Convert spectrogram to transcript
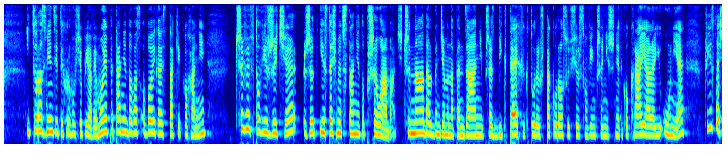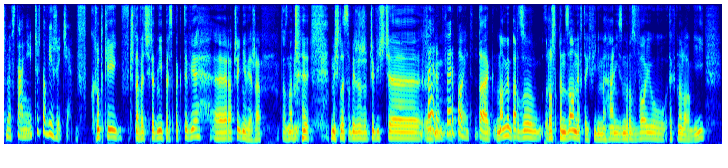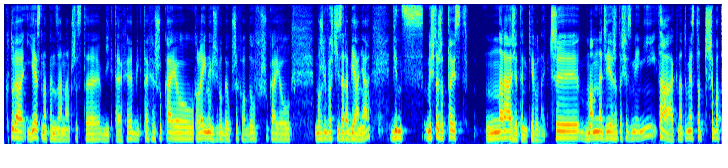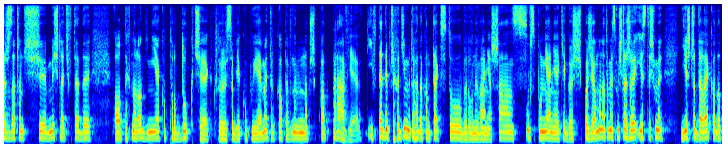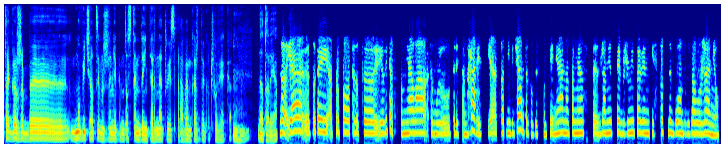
I coraz więcej tych ruchów się pojawia. Moje pytanie do Was obojga jest takie, kochani. Czy wy w to wierzycie, że jesteśmy w stanie to przełamać? Czy nadal będziemy napędzani przez big techy, które już tak urosły że są większe niż nie tylko kraje, ale i Unię? Czy jesteśmy w stanie? Czy w to wierzycie? W krótkiej, czy nawet średniej perspektywie e, raczej nie wierzę. To znaczy, myślę sobie, że rzeczywiście. Fair, fair point. Tak, mamy bardzo rozpędzony w tej chwili mechanizm rozwoju technologii, która jest napędzana przez te big techy. Big techy szukają kolejnych źródeł przychodów, szukają możliwości zarabiania, więc myślę, że to jest na razie ten kierunek. Czy mam nadzieję, że to się zmieni? Tak, natomiast to trzeba też zacząć myśleć wtedy o technologii nie jako produkcie, który sobie kupujemy, tylko o pewnym na przykład prawie. I wtedy przechodzimy trochę do kontekstu wyrównywania szans, uwspólniania jakiegoś poziomu. Natomiast myślę, że jesteśmy jeszcze daleko do tego, żeby mówić o tym, że nie wiem, dostęp do internetu jest prawem każdego człowieka. Mhm. Natalia? No ja tutaj a propos tego, co Jowita wspomniała, co mówił Tristan Harris, ja akurat nie widziałam tego wystąpienia, wystąpienia, natomiast dla mnie tutaj brzmi pewien istotny błąd w założeniu.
